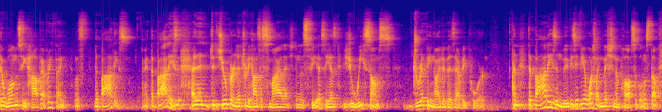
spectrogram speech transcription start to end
the ones who have everything. It's the baddies. Right? The baddies. And the Joker literally has a smile etched in his face. He has jouissance dripping out of his every pore. And the baddies in movies, if you watch like Mission Impossible and stuff,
